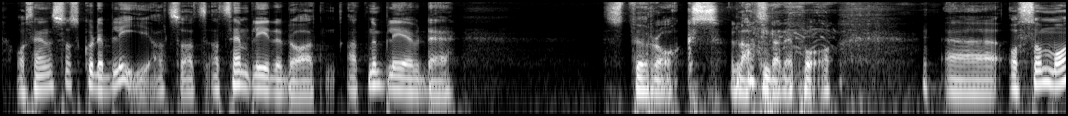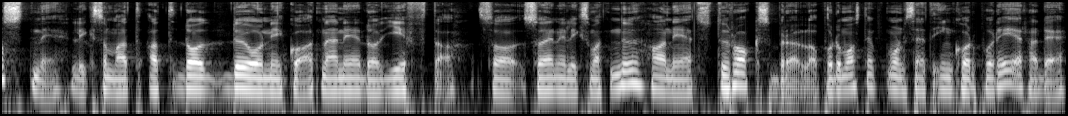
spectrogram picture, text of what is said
Och sen så skulle det bli alltså att, att sen blir det då att, att nu blev det Strox landade på. Eh, och så måste ni, liksom att, att då, du och Niko, att när ni är då gifta så, så är ni liksom att nu har ni ett Sturox-bröllop och då måste ni på något sätt inkorporera det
